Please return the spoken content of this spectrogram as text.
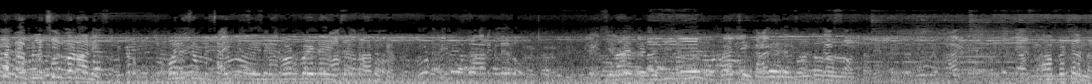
లైవ్ పెట్టా ఫ్లెక్సింగ్ కూడా అని పోలీసు వాళ్ళు వచ్చారు రోడ్ బయట ట్రాఫిక్ నజీర్ బ్యాచింగ్ పెట్టాను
